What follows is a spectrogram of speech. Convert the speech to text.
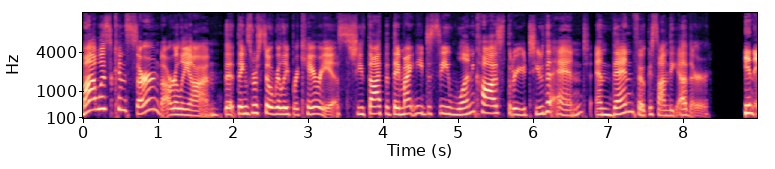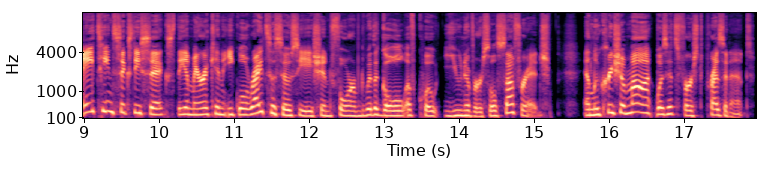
Mott was concerned early on that things were still really precarious. She thought that they might need to see one cause through to the end and then focus on the other. In 1866, the American Equal Rights Association formed with a goal of, quote, universal suffrage, and Lucretia Mott was its first president.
